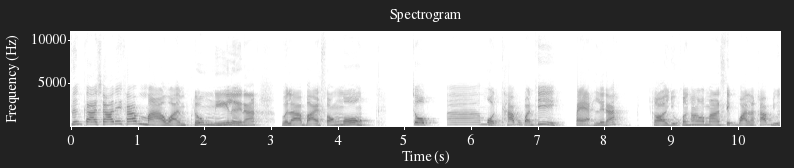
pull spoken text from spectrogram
ซึ่งกาชานี่ครับ มาวันพรุ่งนี้เลยนะ เวลาบ่ายสองโมง จบอ่าหมดครับวันที่8เลยนะ ก็อยู่ค่อนข้างประมาณ10วันแล้วครับ อยู่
